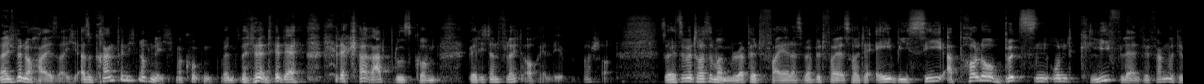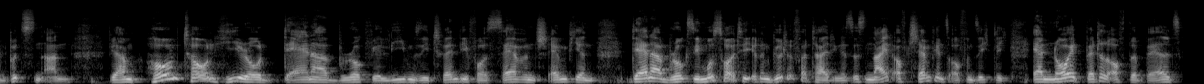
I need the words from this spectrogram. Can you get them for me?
Nein, ich bin noch heiser. Ich, also krank bin ich noch nicht. Mal gucken. Wenn, wenn der, der, der Karat-Blues kommt, werde ich dann vielleicht auch erleben. Mal schauen. So, jetzt sind wir trotzdem beim Rapid Fire. Das Rapid Fire ist heute ABC, Apollo, Bützen und Cleveland. Wir fangen mit den Bützen an. Wir haben Hometown Hero Dana Brooke. Wir lieben sie. 24-7 Champion Dana Brooke. Sie muss heute ihren Gürtel verteidigen. Es ist Night of Champions offensichtlich. Erneut Battle of the Bells.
